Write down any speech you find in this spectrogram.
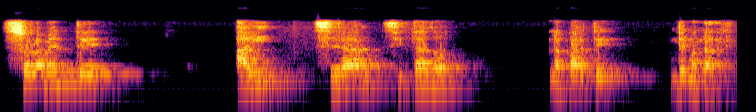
solamente ahí será citado la parte demandada.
